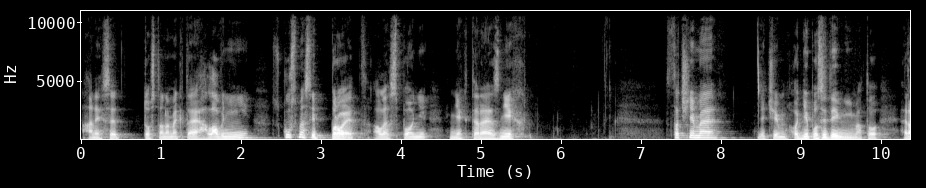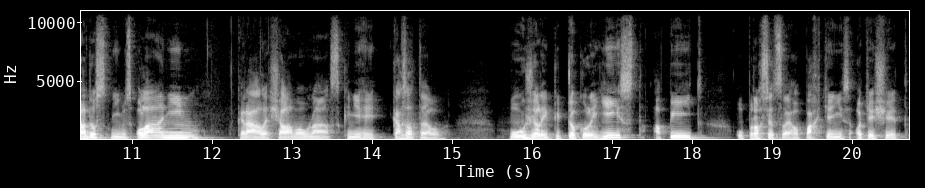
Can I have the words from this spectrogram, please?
A než se dostaneme k té hlavní, zkusme si projet alespoň některé z nich. Začněme něčím hodně pozitivním, a to radostným zoláním krále Šalamouna z knihy Kazatel. Může-li kdokoliv jíst a pít, uprostřed svého pachtění se otěšit,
